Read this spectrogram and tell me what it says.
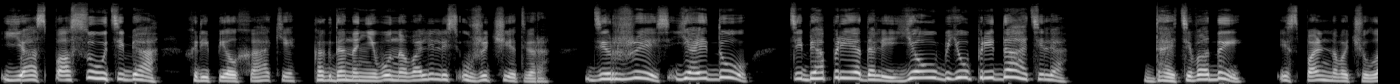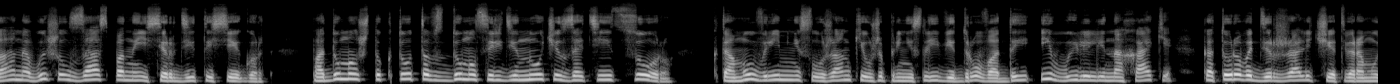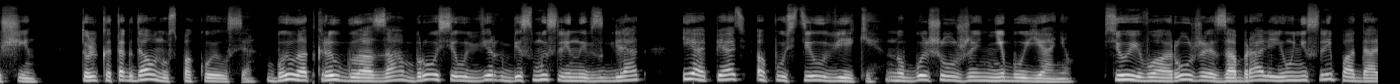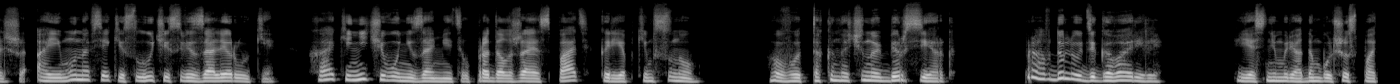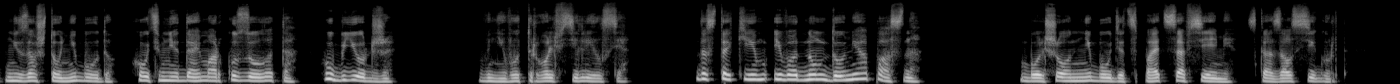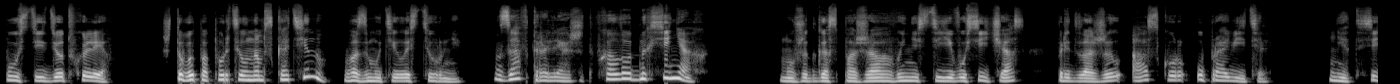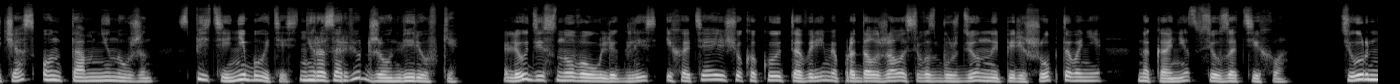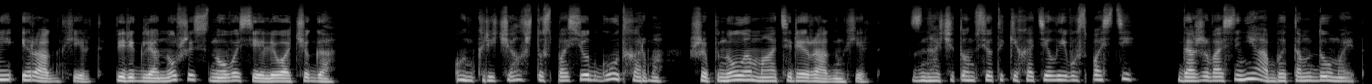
Я спасу тебя, хрипел Хаки, когда на него навалились уже четверо. Держись, я иду. Тебя предали, я убью предателя. Дайте воды. Из спального чулана вышел заспанный и сердитый Сигурд. Подумал, что кто-то вздумал среди ночи затеять ссору. К тому времени служанки уже принесли ведро воды и вылили на хаки, которого держали четверо мужчин. Только тогда он успокоился. Был открыл глаза, бросил вверх бессмысленный взгляд и опять опустил веки, но больше уже не буянил. Все его оружие забрали и унесли подальше, а ему на всякий случай связали руки. Хаки ничего не заметил, продолжая спать крепким сном. Вот так ночной берсерк. Правду люди говорили. Я с ним рядом больше спать ни за что не буду. Хоть мне дай марку золота. Убьет же. В него тролль вселился. Да с таким и в одном доме опасно. Больше он не будет спать со всеми, сказал Сигурд. Пусть идет в хлев. Чтобы попортил нам скотину? Возмутилась Тюрни. Завтра ляжет в холодных синях. Может, госпожа вынести его сейчас? Предложил Аскур управитель. Нет, сейчас он там не нужен. Спите, не бойтесь, не разорвет же он веревки. Люди снова улеглись, и хотя еще какое-то время продолжалось возбужденное перешептывание, Наконец все затихло. Тюрни и Рагнхельд, переглянувшись, снова сели у очага. «Он кричал, что спасет Гудхарма», — шепнула матери Рагнхельд. «Значит, он все-таки хотел его спасти. Даже во сне об этом думает».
